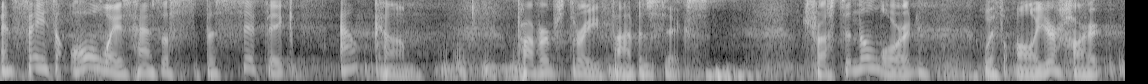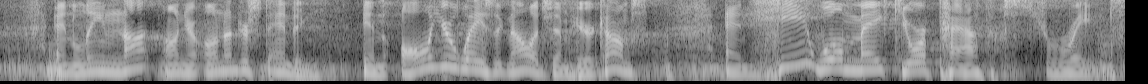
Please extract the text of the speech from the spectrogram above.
And faith always has a specific outcome. Proverbs 3 5 and 6. Trust in the Lord with all your heart and lean not on your own understanding. In all your ways, acknowledge him. Here it comes. And he will make your path straight.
